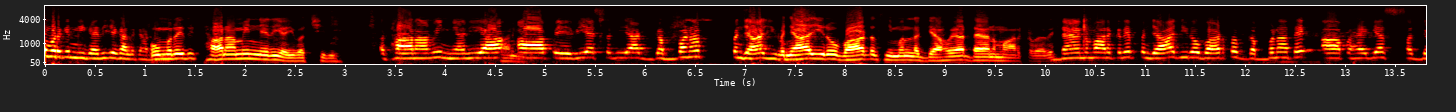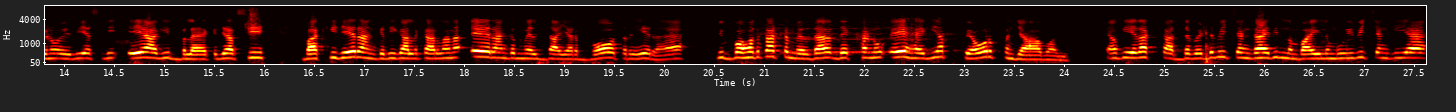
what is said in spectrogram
ਉਮਰ ਕਿੰਨੀ ਕਹਿਦੀ ਜੇ ਗੱਲ ਕਰ ਉਮਰ ਇਹਦੀ 18 ਮਹੀਨੇ ਦੀ ਆਈ ਬੱਚੀ ਦੀ। 18 ਮਹੀਨਿਆਂ ਦੀ ਆ ਆਪ ਏਵੀਐਸ ਦੀ ਆ ਗੱਬਣ 50 ਜੀਰੋ। 5062 ਸੀਮਨ ਲੱਗਿਆ ਹੋਇਆ ਡੈਨਮਾਰਕ ਦਾ ਇਹਦੇ। ਡੈਨਮਾਰਕ ਦੇ 50 ਜੀਰੋ ਬਾਰ ਤੋਂ ਗੱਬਣਾ ਤੇ ਆਪ ਹੈਗੀ ਆ ਸੱਜਣੋ ਏਵੀਐਸ ਦੀ। ਇਹ ਆ ਗਈ ਬਲੈਕ ਜਰਸੀ। ਬਾਕੀ ਜੇ ਰੰਗ ਦੀ ਗੱਲ ਕਰ ਲਾਂ ਨਾ ਇਹ ਰੰਗ ਮਿਲਦਾ ਯਾਰ ਬਹੁਤ ਰੇਅਰ ਹੈ। ਵੀ ਬਹੁਤ ਘੱਟ ਮਿਲਦਾ। ਦੇਖਣ ਨੂੰ ਇਹ ਹੈਗੀ ਆ ਪਿਓਰ ਪੰਜਾਬ ਵਾਲੀ। ਕਿਉਂਕਿ ਇਹਦਾ ਕੱਦ ਵਿੱਡ ਵੀ ਚੰਗਾ, ਇਹਦੀ ਲੰਬਾਈ ਲੰਬੂਈ ਵੀ ਚੰਗੀ ਹੈ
